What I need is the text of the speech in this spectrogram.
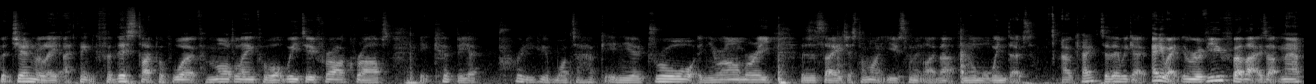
But generally, I think for this type of work, for modelling, for what we do for our crafts, it could be a pretty good one to have in your drawer, in your armoury. As I say, just I might use something like that for normal windows. Okay, so there we go. Anyway, the review for that is up now.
